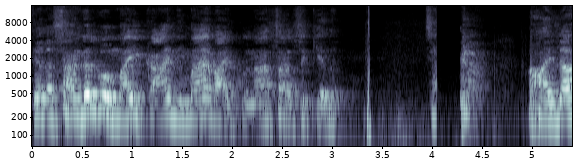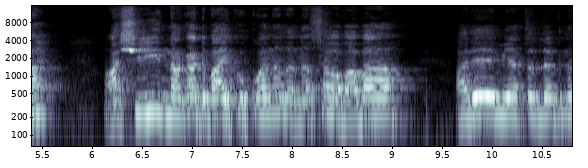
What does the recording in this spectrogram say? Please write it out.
त्याला सांगल भाऊ माई का आणि माय बायकून असं असं केलं. आयला अशी नगाट बायको कोणाला नसावा बाबा. अरे मी आता लग्न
